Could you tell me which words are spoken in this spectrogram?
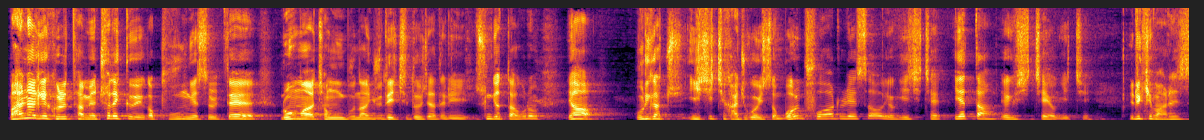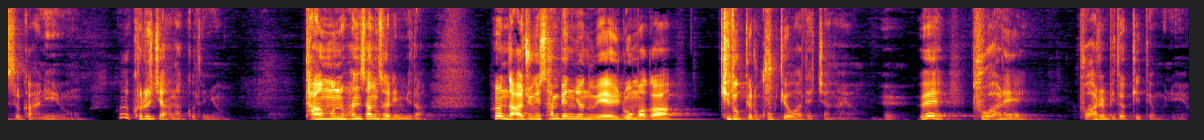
만약에 그렇다면 초대교회가 부흥했을 때 로마 정부나 유대 지도자들이 숨겼다 그러면 야 우리가 이 시체 가지고 있어 뭘 부활을 해서 여기 시체 했다 여기 시체 여기 있지 이렇게 말했을 거 아니에요. 그러지 않았거든요. 다음은 환상설입니다. 그럼 나중에 300년 후에 로마가 기독교로 국교화됐잖아요. 예. 왜 부활에 부활을 믿었기 때문이에요.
